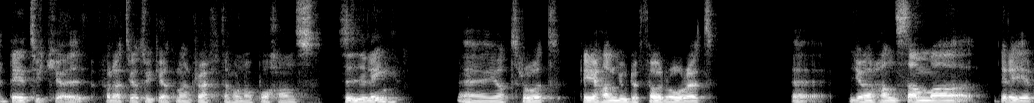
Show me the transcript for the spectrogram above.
det tycker jag för att jag tycker att man draftar honom på hans ceiling. Eh, jag tror att det han gjorde förra året, eh, gör han samma grejer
